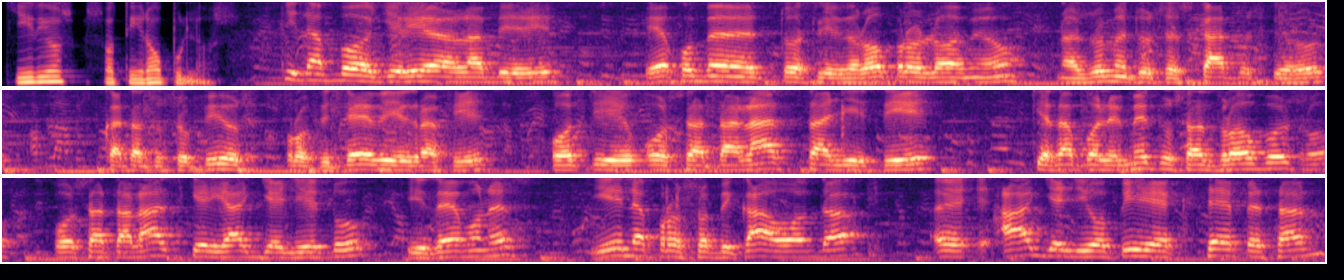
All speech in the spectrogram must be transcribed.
κύριος Σωτηρόπουλος. Τι να πω κυρία Λαμπύρη, έχουμε το θλιβερό προνόμιο να ζούμε τους εσκάτους καιρούς κατά τους οποίους προφητεύει η Γραφή ότι ο σατανάς θα λυθεί και θα πολεμεί τους ανθρώπους. Ο σατανάς και οι άγγελοι του, οι δαίμονες, είναι προσωπικά όντα, ε, άγγελοι οι οποίοι εξέπεσαν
